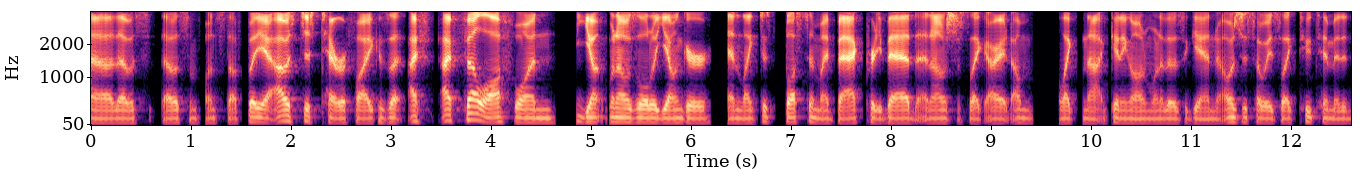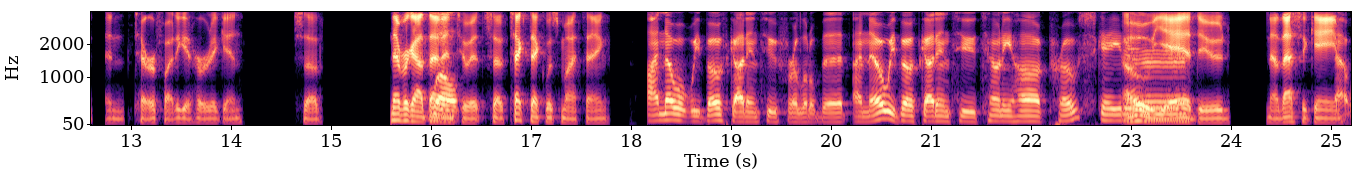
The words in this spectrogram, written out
Uh, that was that was some fun stuff. But yeah, I was just terrified because I I fell off one young when I was a little younger and like just busted my back pretty bad, and I was just like, all right, I'm like not getting on one of those again. I was just always like too timid and terrified to get hurt again. So never got that Well- into it. So tech deck was my thing. I know what we both got into for a little bit. I know we both got into Tony Hawk Pro Skater. Oh yeah, dude. Now that's a game. That,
